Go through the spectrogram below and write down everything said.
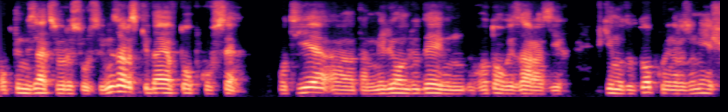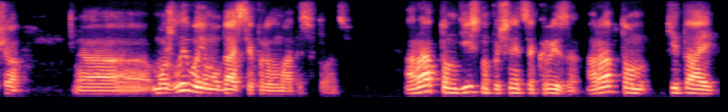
оптимізацію ресурсів. Він зараз кидає в топку все. От є е, там мільйон людей, він готовий зараз їх вкинути в топку. Він розуміє, що е, можливо йому вдасться переламати ситуацію. А раптом дійсно почнеться криза. А раптом Китай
